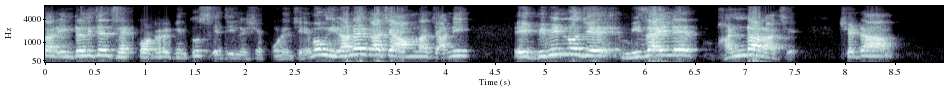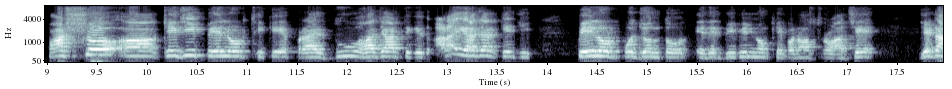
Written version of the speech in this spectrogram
তার ইন্টেলিজেন্স হেডকোয়ার্টারে কিন্তু সেজিল এসে পড়েছে। এবং ইরানের কাছে আমরা জানি, এই বিভিন্ন যে মিসাইলের ভান্ডার আছে, সেটা পাঁচশো কেজি পেলোড থেকে প্রায় দু হাজার থেকে আড়াই হাজার কেজি পেলোড পর্যন্ত এদের বিভিন্ন ক্ষেপণাস্ত্র আছে, যেটা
